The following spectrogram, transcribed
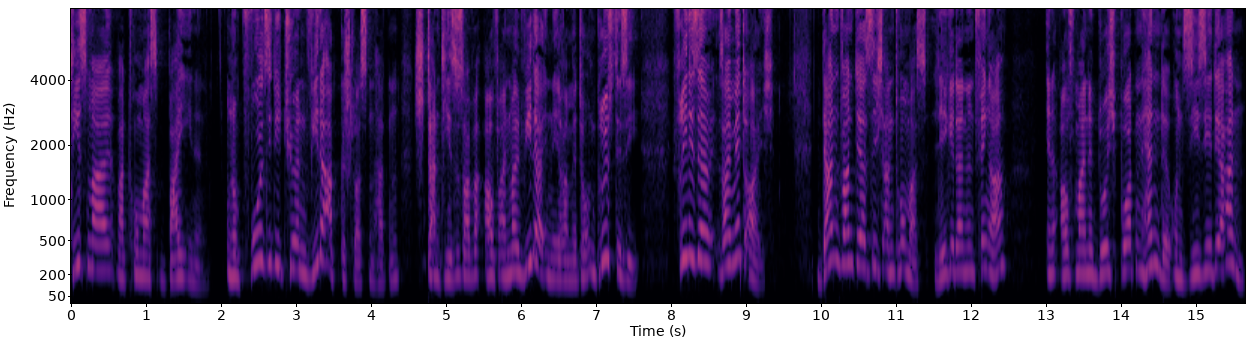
Diesmal war Thomas bei ihnen. Und obwohl sie die Türen wieder abgeschlossen hatten, stand Jesus aber auf einmal wieder in ihrer Mitte und grüßte sie. Friede sei mit euch. Dann wandte er sich an Thomas. Lege deinen Finger in, auf meine durchbohrten Hände und sieh sie dir an.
